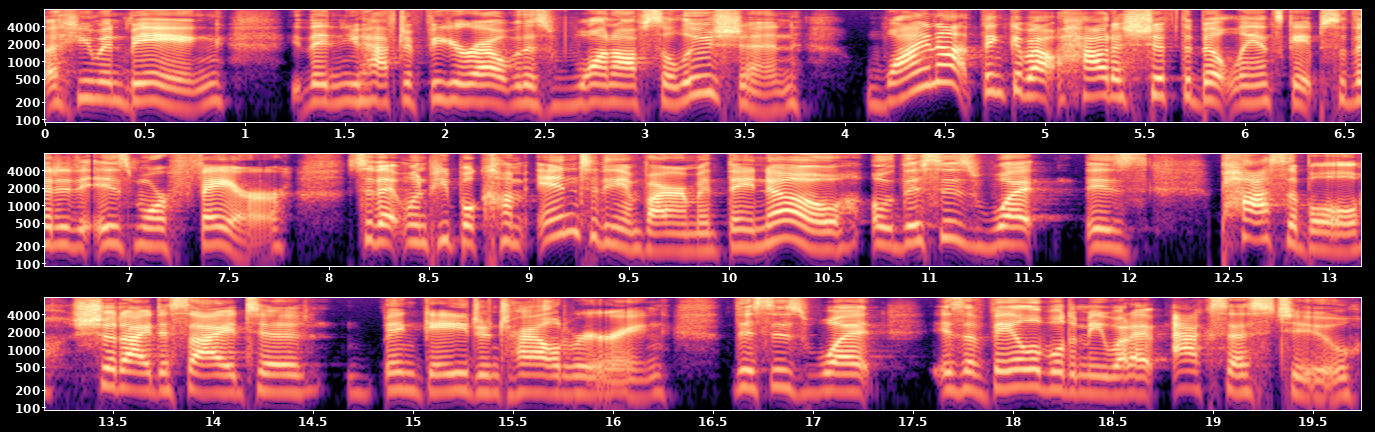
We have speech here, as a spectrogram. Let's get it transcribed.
a human being, then you have to figure out this one off solution. Why not think about how to shift the built landscape so that it is more fair? So that when people come into the environment, they know, oh, this is what is possible should I decide to engage in child rearing. This is what is available to me, what I have access to.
